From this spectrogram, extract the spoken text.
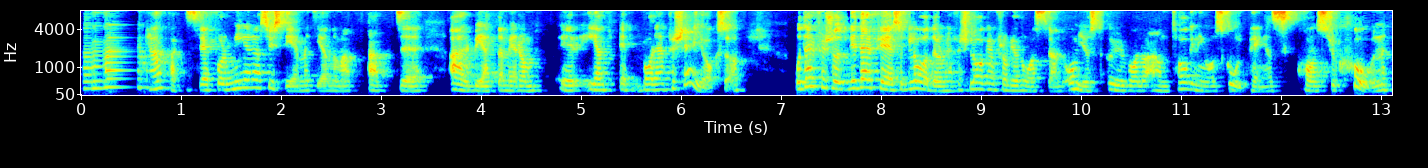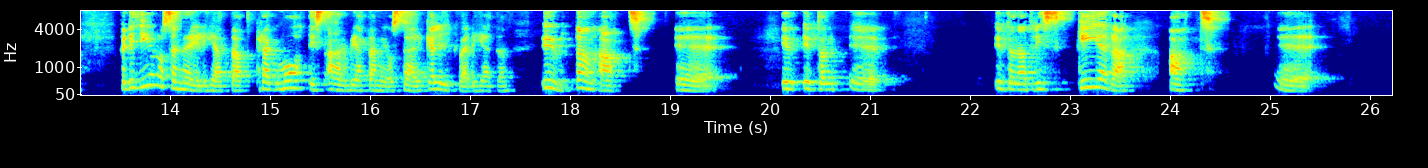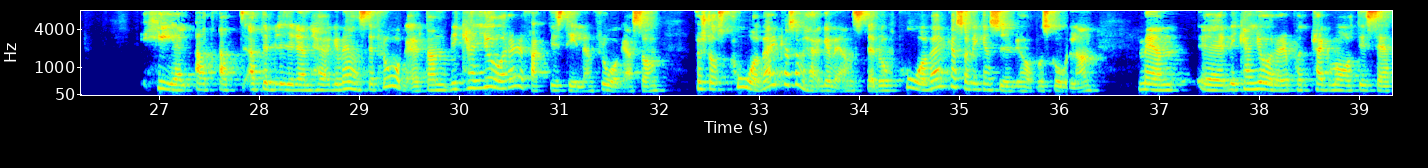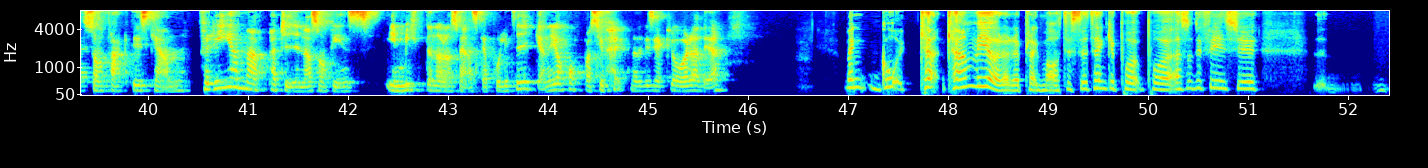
man kan faktiskt reformera systemet genom att, att eh, arbeta med dem eh, en, eh, var och en för sig också. Och därför så, det är därför jag är så glad över de här förslagen från Björn Åstrand om just urval och antagning och skolpengens konstruktion. För det ger oss en möjlighet att pragmatiskt arbeta med att stärka likvärdigheten utan att, eh, utan, eh, utan att riskera att eh, hel, att, att, att det blir en höger-vänster-fråga, utan vi kan göra det faktiskt till en fråga som förstås påverkas av höger-vänster och påverkas av vilken syn vi har på skolan. Men eh, vi kan göra det på ett pragmatiskt sätt som faktiskt kan förena partierna som finns i mitten av den svenska politiken. Jag hoppas ju verkligen att vi ska klara det. Men går, kan, kan, vi göra det pragmatiskt? Jag tänker på, på alltså det finns ju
